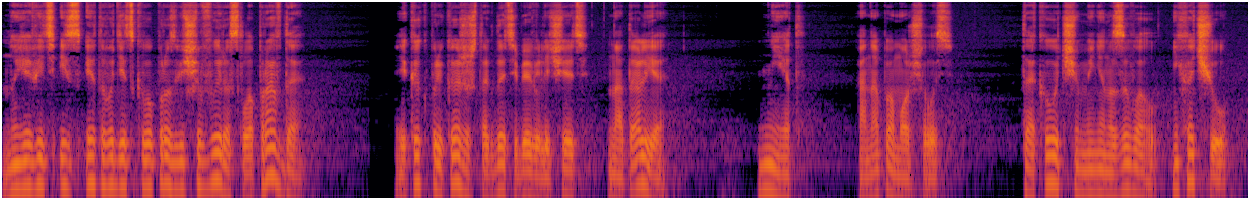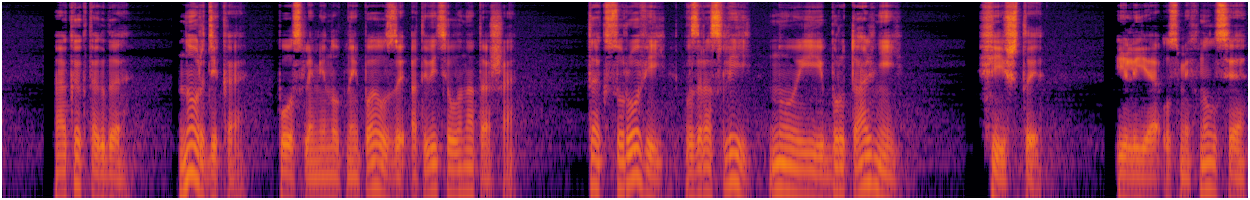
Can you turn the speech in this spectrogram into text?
«Но я ведь из этого детского прозвища выросла, правда?» «И как прикажешь тогда тебя величать? Наталья?» «Нет». Она поморщилась. «Так отчим меня называл. Не хочу». «А как тогда?» «Нордика», – после минутной паузы ответила Наташа. «Так суровей, взрослей, ну и брутальней». «Фиш ты!» Илья усмехнулся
